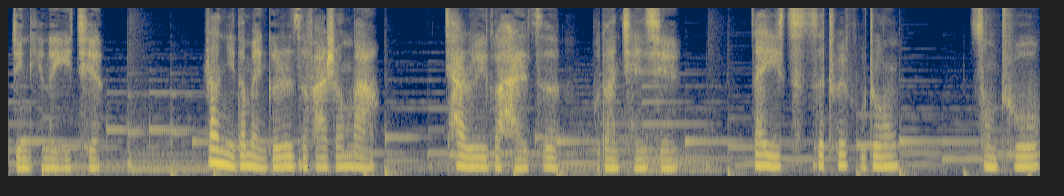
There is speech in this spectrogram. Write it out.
今天的一切。让你的每个日子发生吧，恰如一个孩子不断前行，在一次次吹拂中，送出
